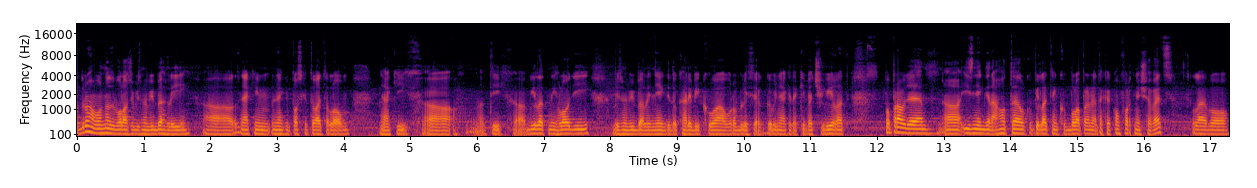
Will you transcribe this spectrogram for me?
druhá možnosť bola, že by sme vybehli s, nejakým, s nejakým poskytovateľom nejakých tých výletných lodí, by sme vybehli niekde do Karibiku a urobili si ako nejaký taký väčší výlet. Popravde ísť niekde na hotel, kúpiť letenku bola pre mňa taká komfortnejšia vec, lebo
